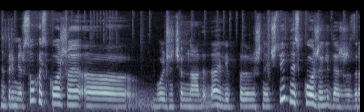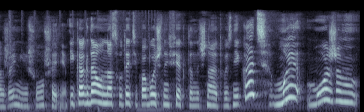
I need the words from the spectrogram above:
например, сухость кожи э, больше, чем надо, да, или повышенная чувствительность кожи, или даже раздражение и шелушение. И когда у нас вот эти побочные эффекты начинают возникать, мы можем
